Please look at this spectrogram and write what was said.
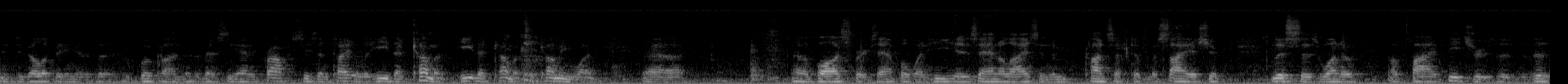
in developing uh, the book on the messianic prophecies entitled He That Cometh, He That Cometh, the Coming One. Uh, uh, for example, when he is analyzing the concept of messiahship, lists as one of, of five features th- th-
